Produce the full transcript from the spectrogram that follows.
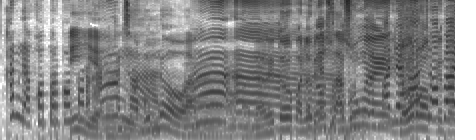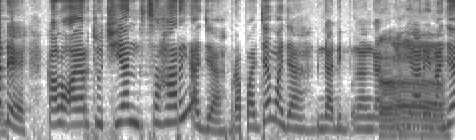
kan nggak kotor-kotor Iya, kan amat. sabun doang. Ah, ah. Padahal itu padahal itu ke sabun- sungai, Padahal jorok coba gitu. deh, kalau air cucian sehari aja, berapa jam aja nggak di, nggak Ah. dibiarin aja,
